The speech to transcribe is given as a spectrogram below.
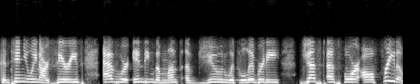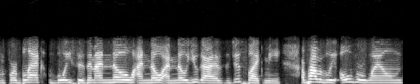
continuing our series as we're ending the month of June with Liberty, Just Us for All Freedom for Black Voices. And I know, I know, I know you guys, just like me, are probably overwhelmed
